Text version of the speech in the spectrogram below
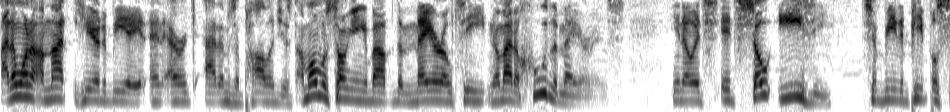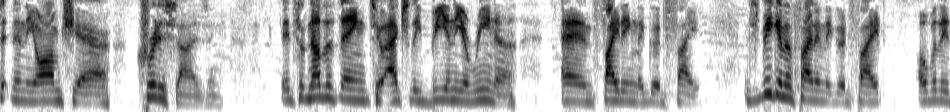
I don't want to. I'm not here to be a, an Eric Adams apologist. I'm almost talking about the mayoralty, no matter who the mayor is. You know, it's it's so easy to be the people sitting in the armchair criticizing. It's another thing to actually be in the arena and fighting the good fight. And speaking of fighting the good fight, over the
